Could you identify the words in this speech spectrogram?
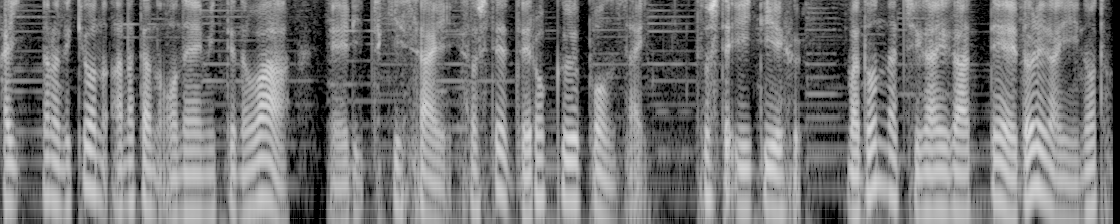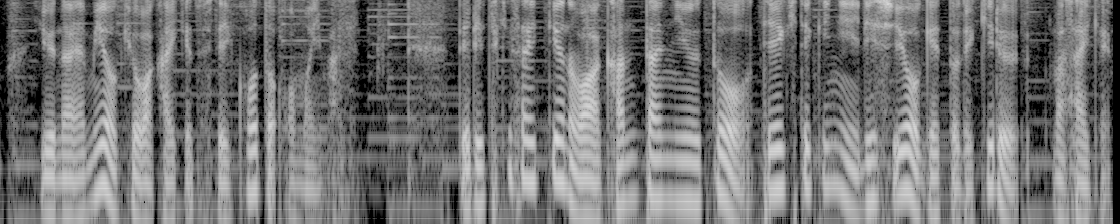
はいなので今日のあなたのお悩みっていうのは、利付債そしてゼロクーポン債そして ETF まあ、どんな違いがあってどれがいいのという悩みを今日は解決していこうと思います。で利付債っていうのは簡単に言うと定期的に利子をゲットできる、まあ、債券。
